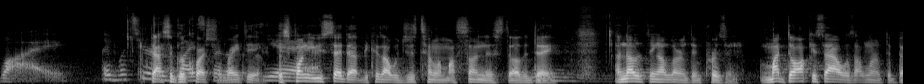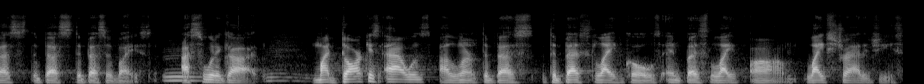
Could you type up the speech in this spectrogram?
why? Like, what's your That's a good question right there. It's funny you said that because I was just telling my son this the other day. Mm. Another thing I learned in prison. My darkest hours, I learned the best, the best, the best advice. I mm. swear to God. Mm. My darkest hours, I learned the best, the best life goals and best life, um, life strategies.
